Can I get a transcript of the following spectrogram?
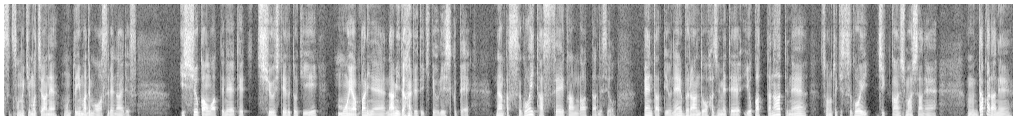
その気持ちはね、本当今でも忘れないです。一週間終わってね、撤収してる時、もうやっぱりね、涙が出てきて嬉しくて、なんかすごい達成感があったんですよ。ペンタっていうね、ブランドを始めてよかったなってね、その時すごい実感しましたね。うん、だからね、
